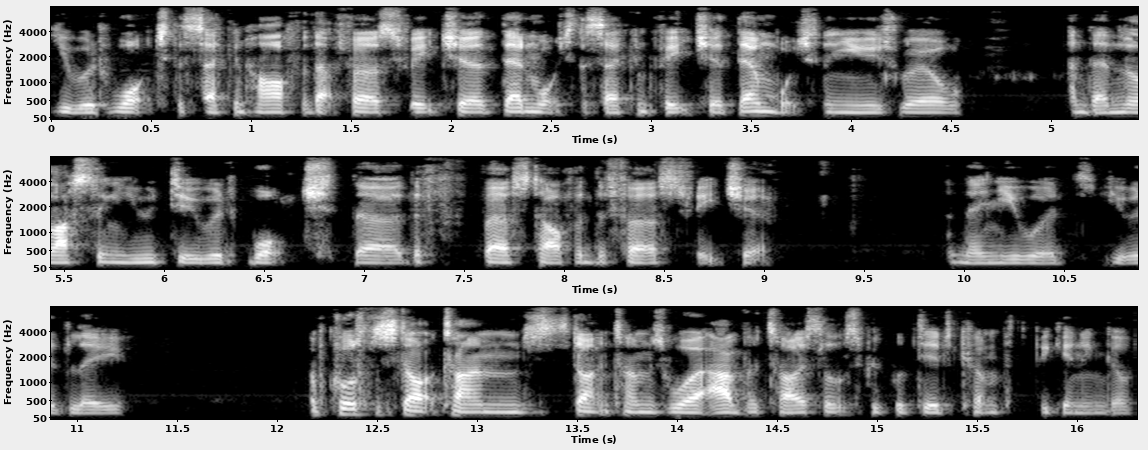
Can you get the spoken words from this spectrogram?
you would watch the second half of that first feature, then watch the second feature, then watch the newsreel, and then the last thing you would do would watch the the first half of the first feature, and then you would you would leave of course, the start times starting times were advertised. Lots of people did come for the beginning of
